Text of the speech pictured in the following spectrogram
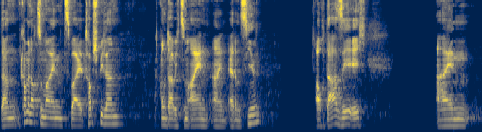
Dann kommen wir noch zu meinen zwei Topspielern. Und da habe ich zum einen einen Adam Thielen. Auch da sehe ich ein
